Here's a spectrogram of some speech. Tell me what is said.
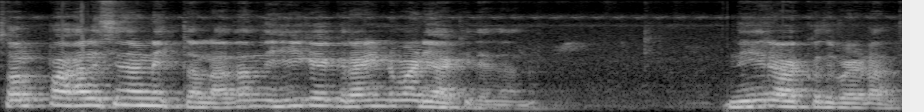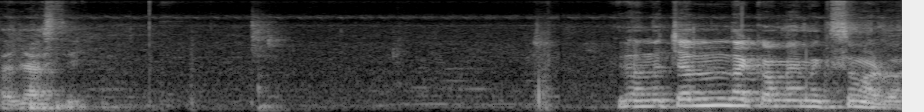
ಸ್ವಲ್ಪ ಹಲಸಿನ ಹಣ್ಣು ಇತ್ತಲ್ಲ ಅದನ್ನು ಹೀಗೆ ಗ್ರೈಂಡ್ ಮಾಡಿ ಹಾಕಿದೆ ನಾನು. ನೀರು ಹಾಕೋದು ಬೇಡ ಅಂತ ಜಾಸ್ತಿ. ಇದನ್ನು ಚೆಂದಕ್ಕೊಮ್ಮೆ ಮಿಕ್ಸ್ ಮಾಡುವ.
